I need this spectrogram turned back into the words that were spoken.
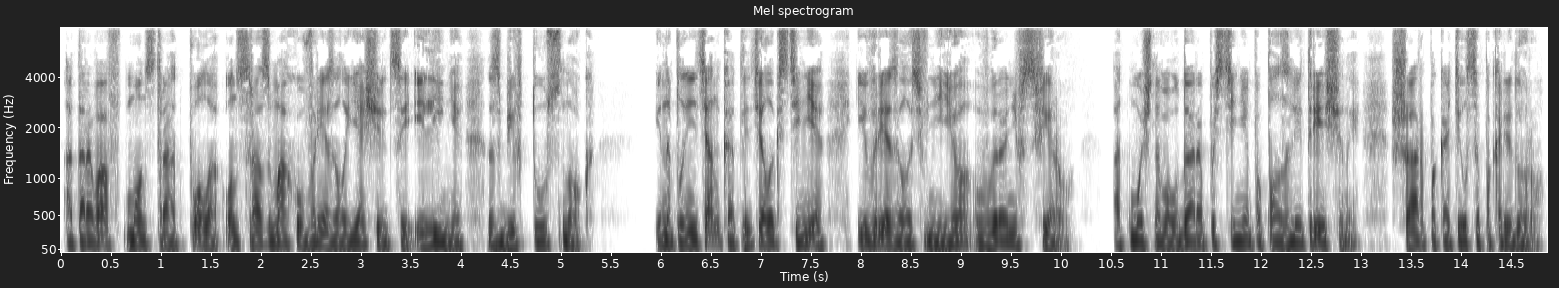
Оторвав монстра от пола, он с размаху врезал ящерицей и лине, сбив ту с ног. Инопланетянка отлетела к стене и врезалась в нее, выронив сферу. От мощного удара по стене поползли трещины, шар покатился по коридору.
